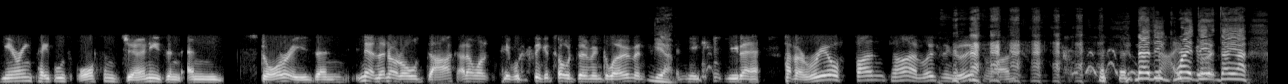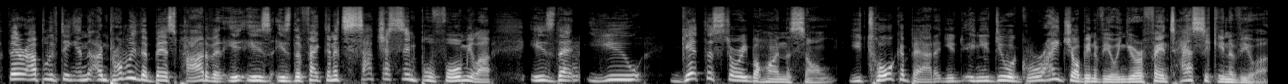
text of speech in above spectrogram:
hearing people's awesome journeys and and stories and you know they're not all dark i don't want people to think it's all doom and gloom and, Yeah. and you, you're gonna have a real fun time listening to this one no, they're No, great. They're, they are they're uplifting, and, and probably the best part of it is is the fact, and it's such a simple formula, is that you get the story behind the song, you talk about it, you, and you do a great job interviewing. You're a fantastic interviewer,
